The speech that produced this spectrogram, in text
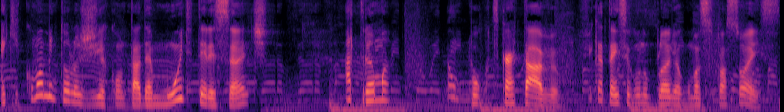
é que, como a mitologia contada é muito interessante, a trama é um pouco descartável, fica até em segundo plano em algumas situações.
